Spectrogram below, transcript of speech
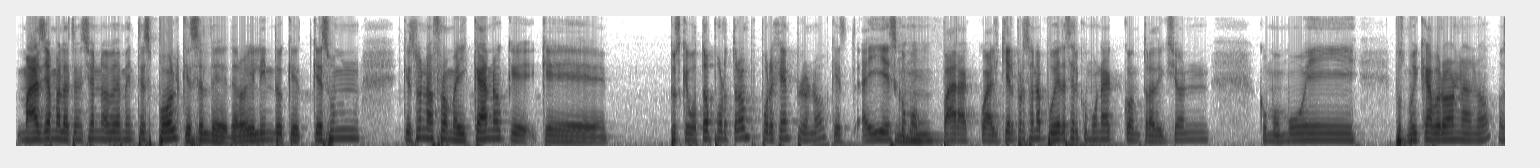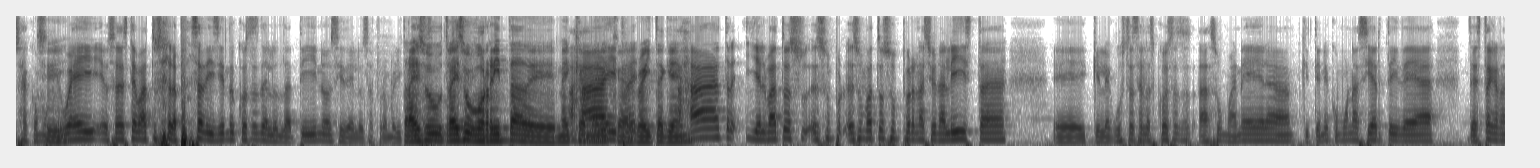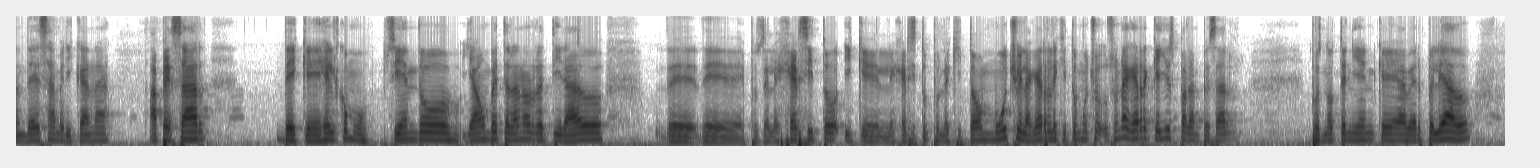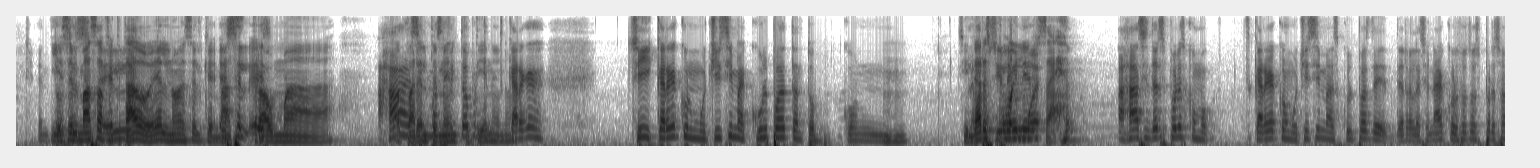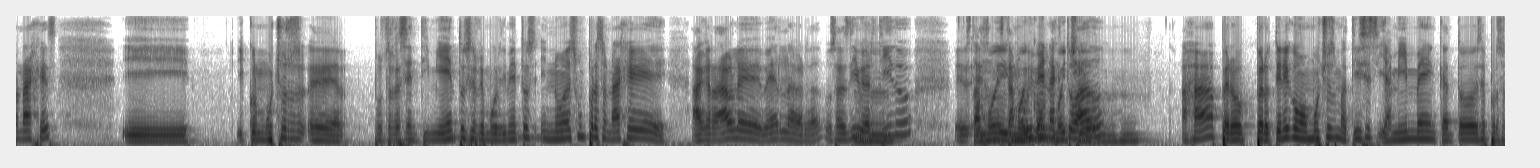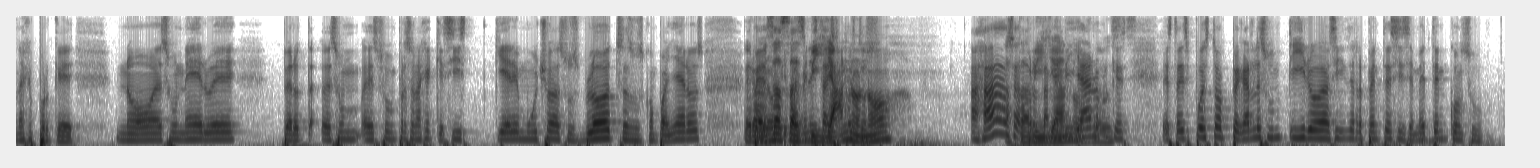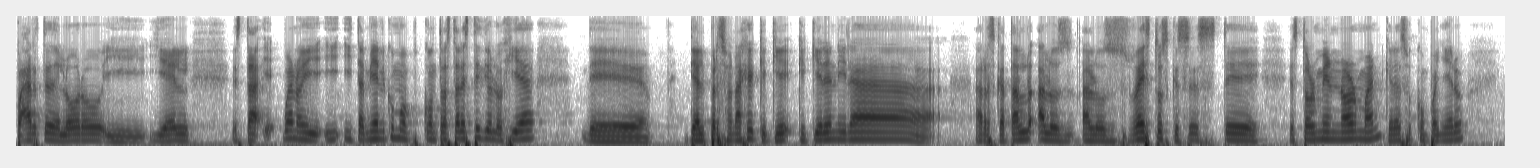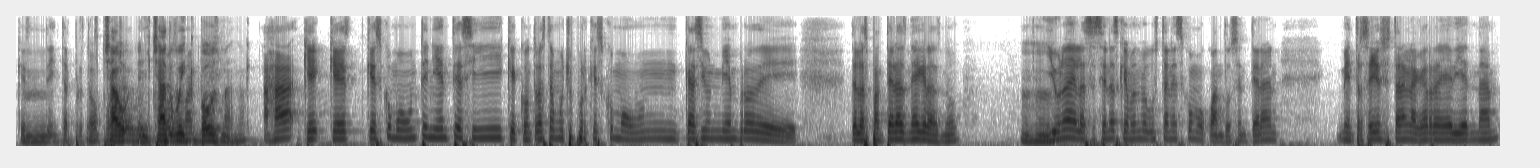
más llama la atención, obviamente, es Paul, que es el de, de Roy Lindo, que, es un, que es un afroamericano que, que, pues que votó por Trump, por ejemplo, ¿no? Que ahí es como para cualquier persona pudiera ser como una contradicción como muy pues muy cabrona, ¿no? O sea, como que, güey, o sea, este vato se la pasa diciendo cosas de los latinos y de los afroamericanos. Trae su, trae su gorrita de Make America Great Again. Ajá, y el vato es, es, un, es un vato súper nacionalista, eh, que le gusta hacer las cosas a su manera, que tiene como una cierta idea de esta grandeza americana, a pesar de que él como siendo ya un veterano retirado de, de, pues, del ejército y que el ejército pues le quitó mucho y la guerra le quitó mucho. Es una guerra que ellos para empezar pues no tenían que haber peleado. y es el más afectado él, ¿no? Es el que más trauma aparentemente tiene, ¿no? Carga, sí, carga con muchísima culpa, tanto con... Sin dar spoilers. Ajá, sin dar spoilers, como carga con muchísimas culpas de, de relacionada con los otros personajes y, y con muchos eh, pues resentimientos y remordimientos y no es un personaje agradable de ver, la verdad. O sea, es divertido, está, muy, muy, bien actuado. Ajá, pero, pero tiene como muchos matices y a mí me encantó ese personaje porque no es un héroe, pero es un, es un personaje que sí quiere mucho a sus Bloods, a sus compañeros. Pero, es hasta es villano, ¿no? Ajá, o sea, pero villano, también villano, porque está dispuesto a pegarles un tiro así de repente si se meten con su parte del oro y, y él está, bueno, y, y, también como contrastar esta ideología de, de al personaje que, que quieren ir a, a rescatar a los, a los restos, que es este Stormy Norman, que era su compañero, que interpretó por el Chadwick Boseman, ¿no? Ajá, que, que, que, es como un teniente así, que contrasta mucho porque es como un casi un miembro de, de las Panteras Negras, ¿no? Y una de las escenas que más me gustan es como cuando se enteran, mientras ellos están en la guerra de Vietnam,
